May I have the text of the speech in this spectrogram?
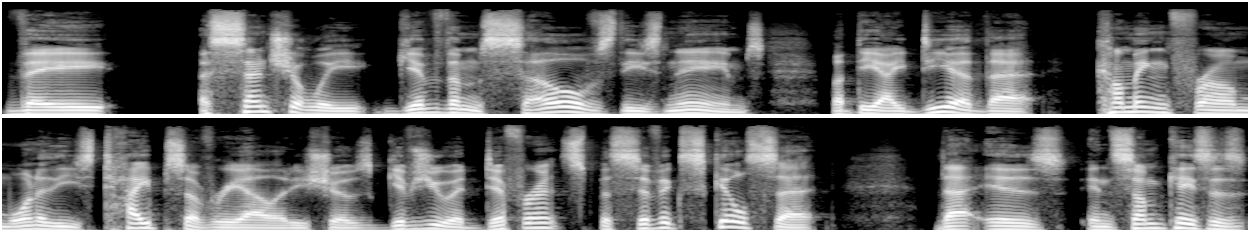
they essentially give themselves these names. But the idea that coming from one of these types of reality shows gives you a different, specific skill set that is, in some cases,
